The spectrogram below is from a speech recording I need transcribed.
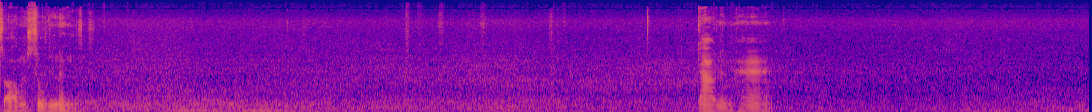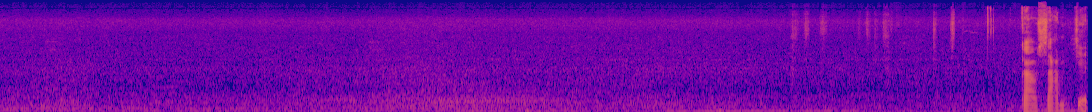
201เก้าสามเจ็ดเก้าหกสองสา 937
